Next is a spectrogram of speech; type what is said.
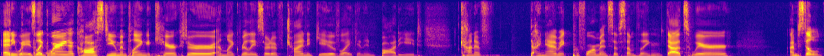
anyways, like wearing a costume and playing a character and like really sort of trying to give like an embodied kind of dynamic performance of something. That's where I'm still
